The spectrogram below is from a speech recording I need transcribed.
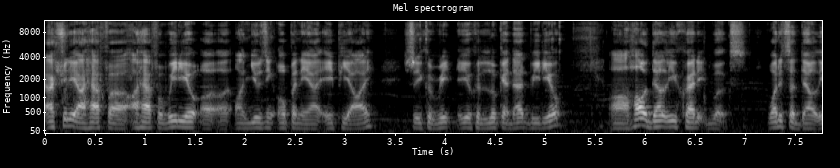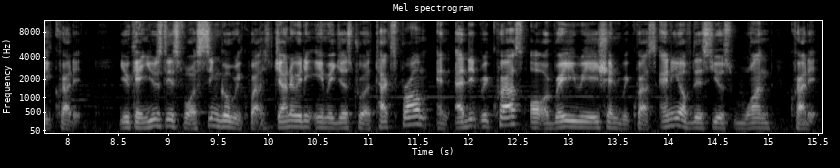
Actually, I have a I have a video uh, uh on using OpenAI API, so you could read you could look at that video uh, how DALL-E credit works. What is a DALL-E credit? You can use this for a single request, generating images through a text prompt, an edit request, or a variation request. Any of these use one credit.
